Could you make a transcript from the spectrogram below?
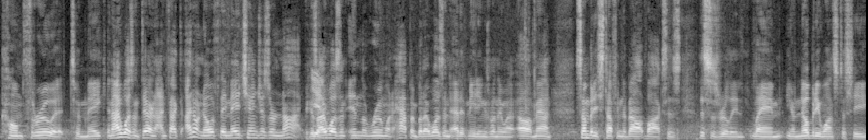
comb through it to make and i wasn't there and in fact i don't know if they made changes or not because yeah. i wasn't in the room when it happened but i was in edit meetings when they went oh man somebody's stuffing the ballot boxes this is really lame you know nobody wants to see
